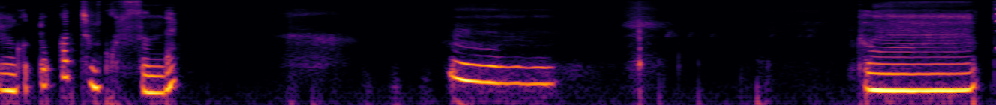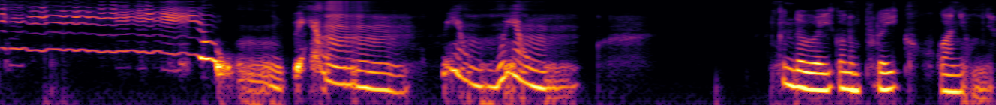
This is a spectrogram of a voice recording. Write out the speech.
이거 똑같은 코스인데? 음. 붕. 근데 왜 이거는 브레이크 구간이 없냐?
